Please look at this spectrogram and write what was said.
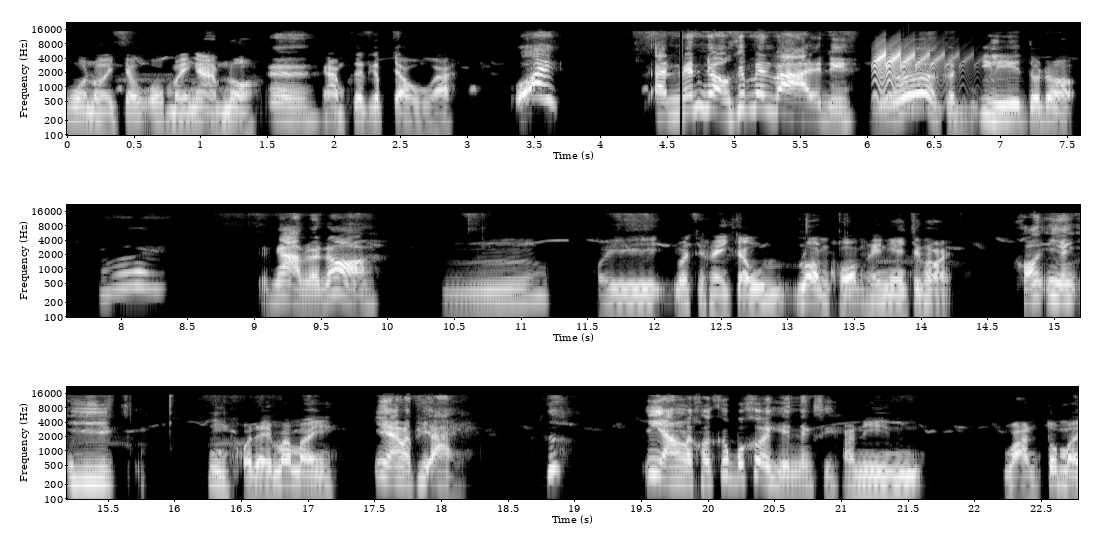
ง่วหน่อยเจ้าออกไม้งามเนาะเออ งามเกินกับเจ้าวะโอ้ย อันแม่นย่องขึ้นเป็นว่าเลยนี่เออกันอีหลีตัวเนาะเฮ้ยก็งามแล้วเนาะอืมคอยว่าจะให้เจ้าล่องของให้เนี่ยจังหน่อย ของอีหยังอีกนี่คอยได้มาใหม่อีหยังล่ะพี่อ้ายฮะ อีหยังล่ะข่อยคือบ่เคยเห็นจังซี่อันนี้หวานต้นไม้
